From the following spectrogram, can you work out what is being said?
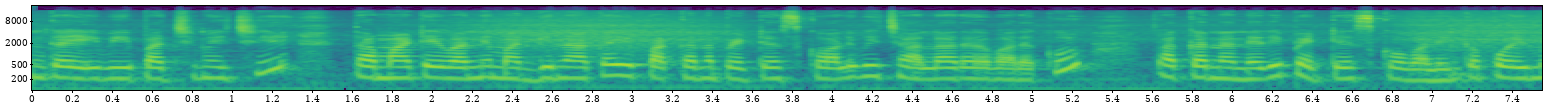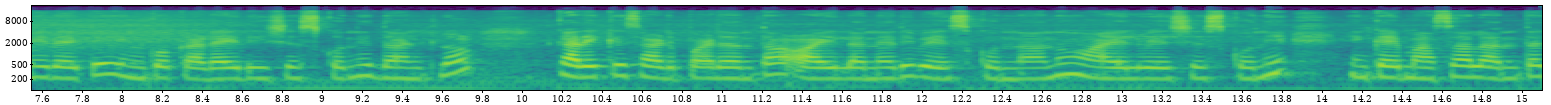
ఇంకా ఇవి పచ్చిమిర్చి టమాటా ఇవన్నీ మగ్గినాక ఇవి పక్కన పెట్టేసుకోవాలి. ఇవి చల్లారే వరకు పక్కన అనేది పెట్టేసుకోవాలి. ఇంకా పొయ్యి మీద అయితే ఇంకో కడాయి తీసేసుకొని దాంట్లో కర్రీకి సరిపడంత ఆయిల్ అనేది వేసుకున్నాను. ఆయిల్ వేసేసుకొని ఇంకా ఈ మసాలా అంతా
